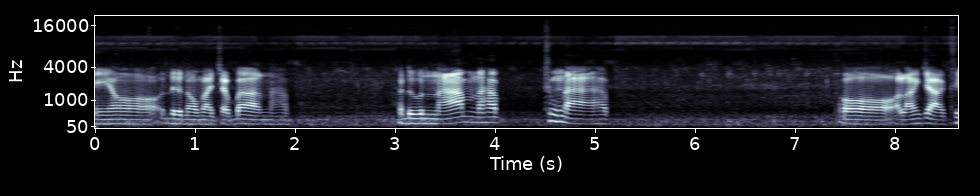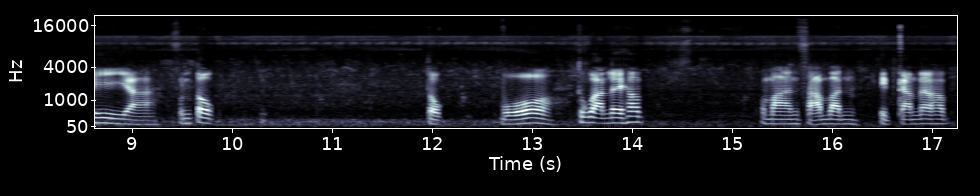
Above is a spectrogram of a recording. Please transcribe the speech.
นี่ก็เดินออกมาจากบ้านนะครับมาดูน้ำนะครับ ทุ่งนาครับ ก็หลังจากที่อ่าฝนตก ตกโบทุกวันเลยครับ ประมาณสามวันติดกันแล้วครับ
